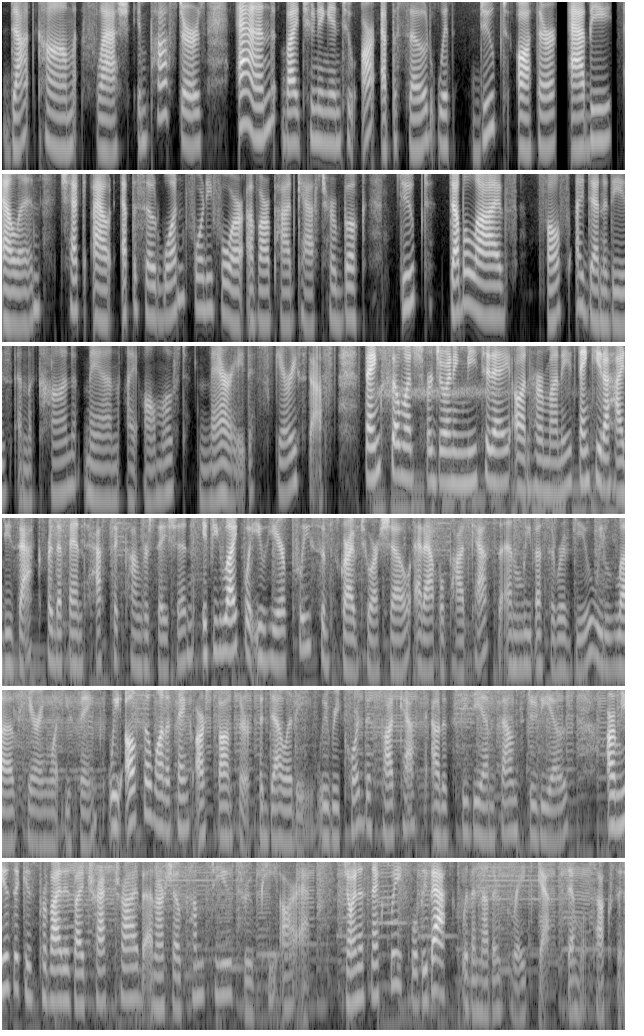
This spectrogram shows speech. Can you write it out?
ftc.com slash imposters and by tuning into our episode with duped author Abby Ellin. Check out episode 144 of our podcast, her book, Duped Double Lives, False Identities, and the Con Man I Almost married. Scary stuff. Thanks so much for joining me today on Her Money. Thank you to Heidi Zak for the fantastic conversation. If you like what you hear, please subscribe to our show at Apple Podcasts and leave us a review. We love hearing what you think. We also want to thank our sponsor, Fidelity. We record this podcast out of CDM Sound Studios. Our music is provided by Track Tribe, and our show comes to you through PRX. Join us next week. We'll be back with another great guest, and we'll talk soon.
